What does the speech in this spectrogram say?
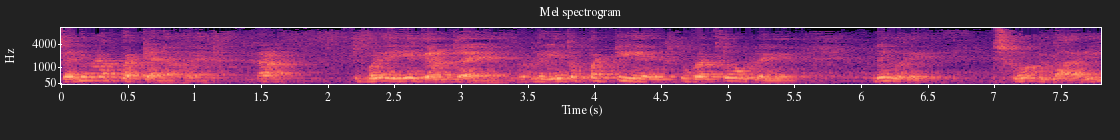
त्यांनी मला पट्ट्या दाखवल्या. हा. तो बोले ये ग्रंथ है मतलब ये तो पट्टी है इसको ग्रंथ बोलेंगे नहीं बोले इसको नाड़ी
